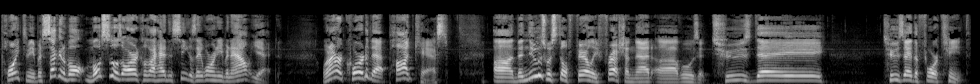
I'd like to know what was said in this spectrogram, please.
point to me. But second of all, most of those articles I hadn't seen because they weren't even out yet. When I recorded that podcast, uh, the news was still fairly fresh on that. Uh, what was it? Tuesday, Tuesday the fourteenth,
